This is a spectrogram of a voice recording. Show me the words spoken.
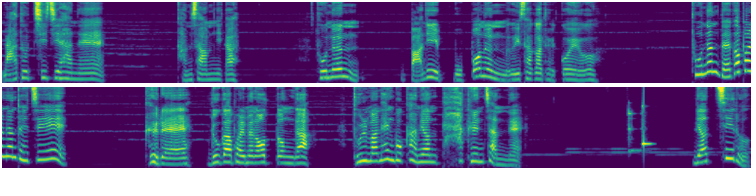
나도 지지하네. 감사합니다. 돈은 많이 못 버는 의사가 될 거예요. 돈은 내가 벌면 되지. 그래, 누가 벌면 어떤가? 둘만 행복하면 다 괜찮네. 며칠 후.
